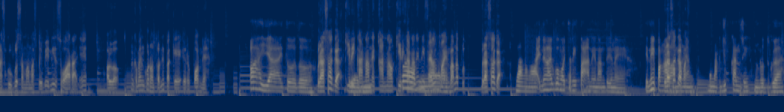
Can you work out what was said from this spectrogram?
Mas Gugus sama Mas Bebe ini suaranya kalau kemarin gua nonton ini pakai earphone ya. wah iya itu tuh Berasa gak kiri Iya, kanannya kanal kiri kanan ini film main banget loh. Berasa gak? nah ini lagi gue mau cerita nih nanti nih ini Berasa pengalaman Mas? yang menakjubkan sih menurut gua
